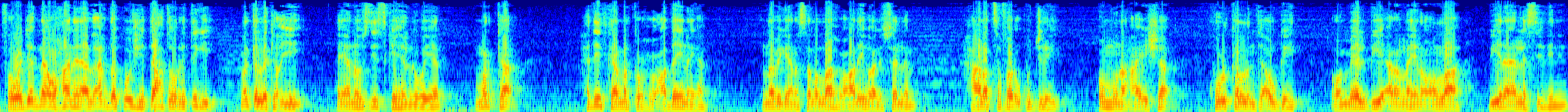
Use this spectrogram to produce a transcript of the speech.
Fawajadnaa waxaan helnay alciqda kuushi taxtahu ritigi marka la kiciyey ayaan hoostiisa ka helnay weeyaan. Marka xadiidkan marka wuxuu caddaynayaa nabigeena sala allahu alayhi waali wasalam xaalad safar uu ku jiray umuna caaisha kuul ka luntay awgeyd oo meel biyo aanan lahayn oo onla biyana aan la sidinin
